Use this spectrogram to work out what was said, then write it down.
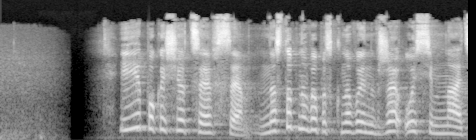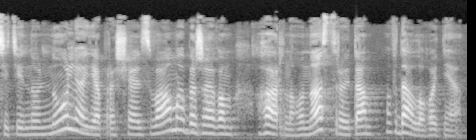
І поки що це все. Наступний випуск новин вже о 17.00. А я прощаюсь з вами. Бажаю вам гарного настрою та вдалого дня.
